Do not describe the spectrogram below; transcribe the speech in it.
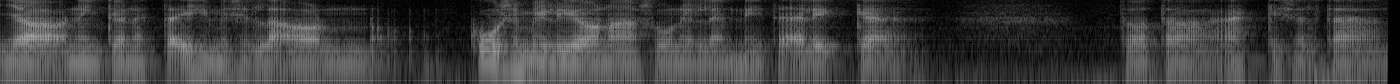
Ja niin kuin, että ihmisillä on 6 miljoonaa suunnilleen niitä, eli tuota, äkkiseltään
